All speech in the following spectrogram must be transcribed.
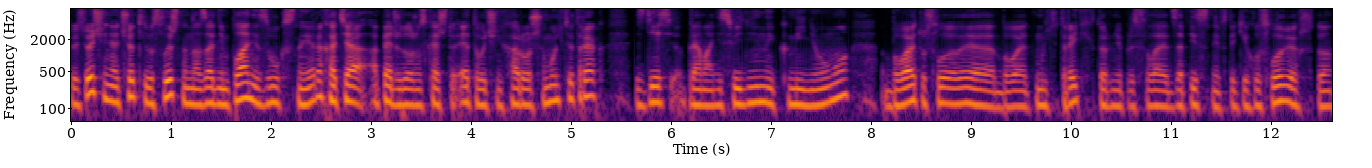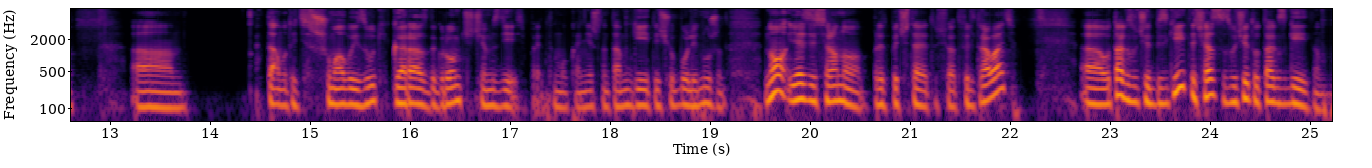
То есть очень отчетливо слышно на заднем плане звук снейра, хотя, опять же, должен сказать, что это очень хороший мультитрек. Здесь прямо они сведены к минимуму. Бывают условия, бывают мультитреки, которые мне присылают, записанные в таких условиях, что а, там вот эти шумовые звуки гораздо громче, чем здесь. Поэтому, конечно, там гейт еще более нужен. Но я здесь все равно предпочитаю это все отфильтровать. А, вот так звучит без гейта, сейчас звучит вот так с гейтом.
